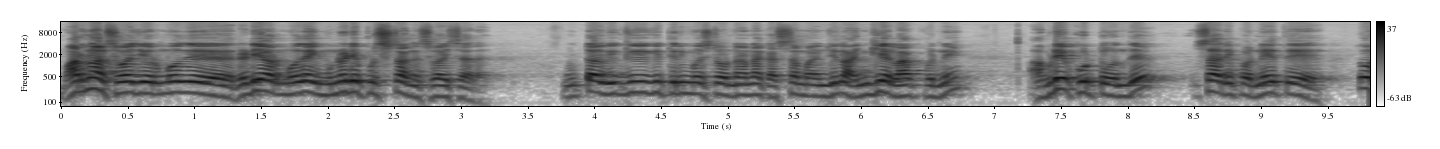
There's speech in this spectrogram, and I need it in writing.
மறுநாள் சிவாஜி வரும்போது ரெடியாக வரும்போது அங்கே முன்னாடியே பிடிச்சிட்டாங்க சிவாஜி சாரை விட்டா விக்கு விக்கு திரும்பி வச்சுட்டு வந்தாங்கன்னா கஷ்டமாயின்னு சொல்லி அங்கேயே லாக் பண்ணி அப்படியே கூப்பிட்டு வந்து சார் இப்போ நேற்று ஓ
